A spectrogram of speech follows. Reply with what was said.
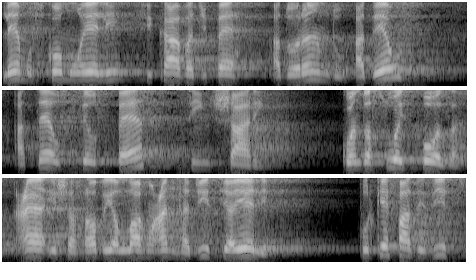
lemos como ele ficava de pé, adorando a Deus, até os seus pés se incharem. Quando a sua esposa, Aisha radiyallahu anha, disse a ele: Por que fazes isso?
